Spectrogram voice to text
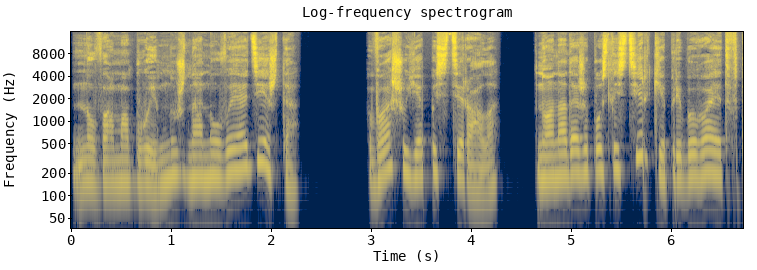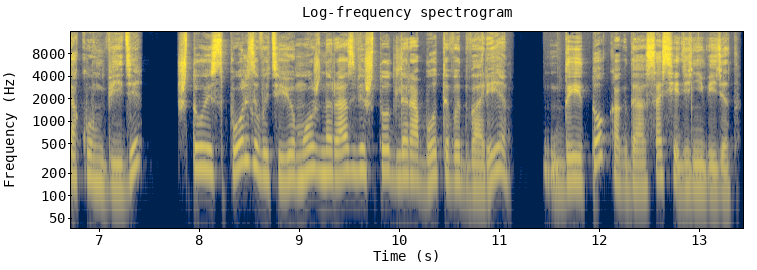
«Но вам обоим нужна новая одежда. Вашу я постирала, но она даже после стирки пребывает в таком виде, что использовать ее можно разве что для работы во дворе, да и то, когда соседи не видят.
